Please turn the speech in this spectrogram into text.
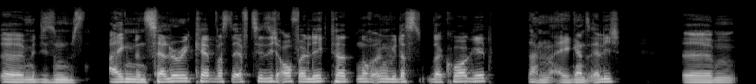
äh, mit diesem eigenen Salary Cap, was der FC sich auferlegt hat, noch irgendwie das d'accord geht, dann, ey, ganz ehrlich, ähm,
